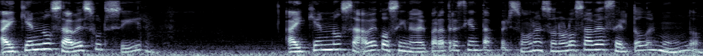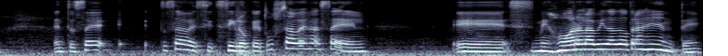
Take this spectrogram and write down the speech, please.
hay quien no sabe surcir. Hay quien no sabe cocinar para 300 personas. Eso no lo sabe hacer todo el mundo. Entonces, tú sabes, si, lo que tú sabes hacer eh, mejora la vida de otra gente,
